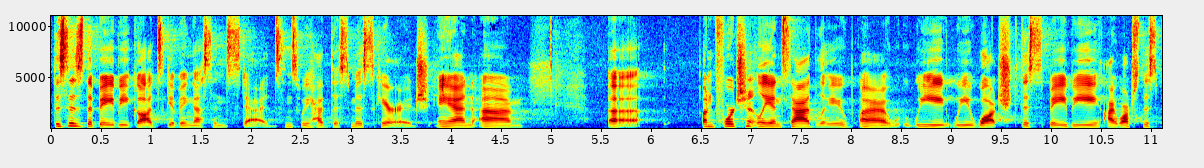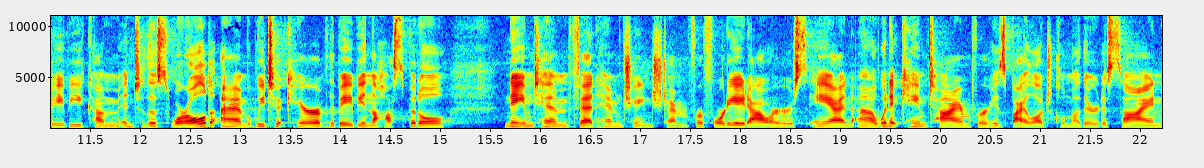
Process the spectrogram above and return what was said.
this is the baby God's giving us instead, since we had this miscarriage. And um, uh, unfortunately and sadly, uh, we we watched this baby. I watched this baby come into this world. Um, we took care of the baby in the hospital. Named him, fed him, changed him for 48 hours. And uh, when it came time for his biological mother to sign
